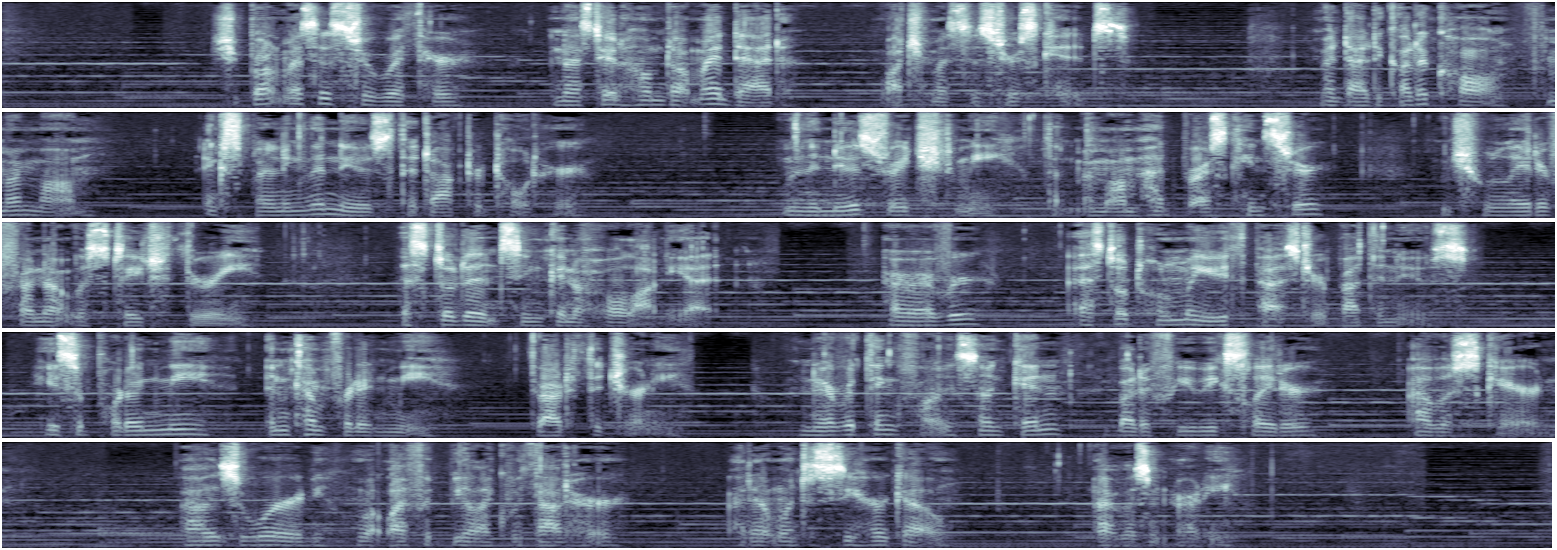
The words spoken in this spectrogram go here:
She brought my sister with her, and I stayed home to help my dad watch my sister's kids. My dad got a call from my mom explaining the news the doctor told her. When the news reached me that my mom had breast cancer, which we later found out was stage 3, it still didn't sink in a whole lot yet. However, I still told my youth pastor about the news. He supported me and comforted me throughout the journey. When everything finally sunk in, about a few weeks later, I was scared. I was worried what life would be like without her. I didn't want to see her go. I wasn't ready.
